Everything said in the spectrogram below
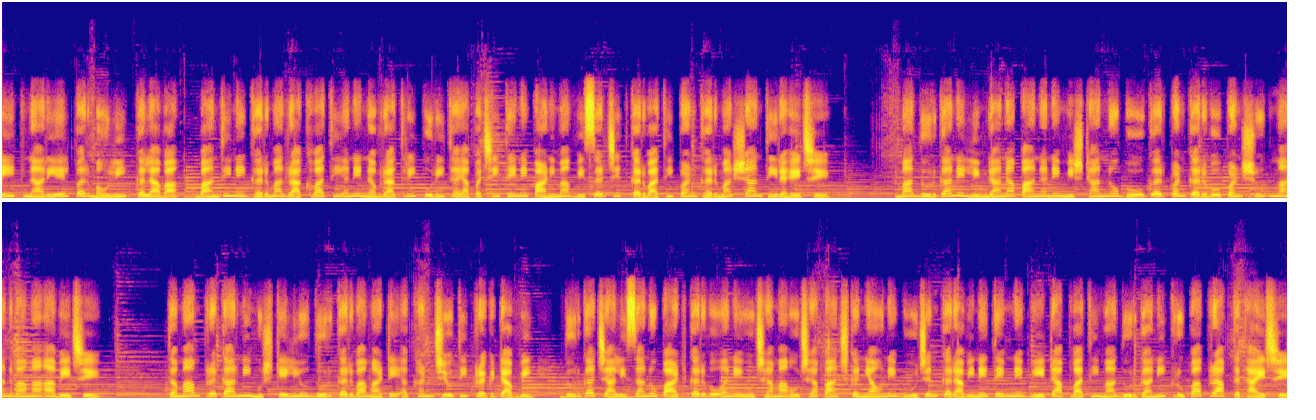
એક નારિયેલ પર મૌલી, કલાવા, બાંધીને ઘરમાં રાખવાથી અને નવરાત્રી પૂરી થયા પછી તેને પાણીમાં વિસર્જિત કરવાથી પણ ઘરમાં શાંતિ રહે છે. માં દુર્ગાને લીમડાના પાન અને મિષ્ઠાનનો ભોગ અર્પણ કરવો પણ શુભ માનવામાં આવે છે. તમામ પ્રકારની મુશ્કેલીઓ દૂર કરવા માટે અખંડ જ્યોતિ પ્રગટાવવી, દુર્ગા ચાલીસાનો પાઠ કરવો અને ઓછામાં ઓછા પાંચ કન્યાઓને ભોજન કરાવીને તેમને ભેટ આપવાથી માં દુર્ગાની કૃપા પ્રાપ્ત થાય છે.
